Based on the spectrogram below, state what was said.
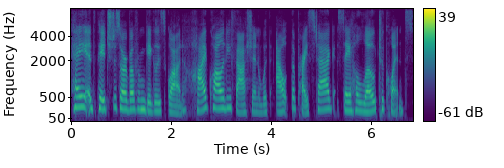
Hey, it's Paige DeSorbo from Giggly Squad. High quality fashion without the price tag. Say hello to Quince.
